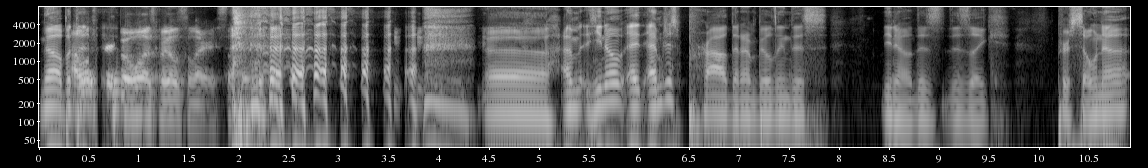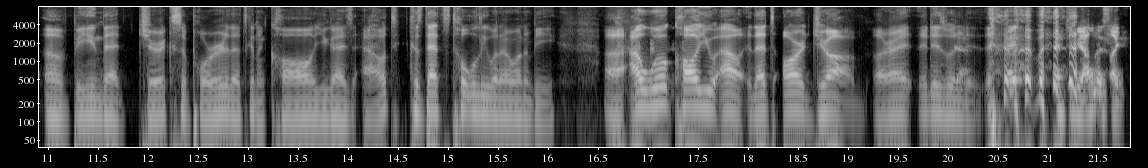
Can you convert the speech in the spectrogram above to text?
No, but I the, won't say who it was, but it was hilarious. uh, I'm you know I, I'm just proud that I'm building this, you know this this like persona of being that jerk supporter that's gonna call you guys out because that's totally what I want to be. Uh, I will call you out. That's our job. All right, it is what it is. and to be honest, like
